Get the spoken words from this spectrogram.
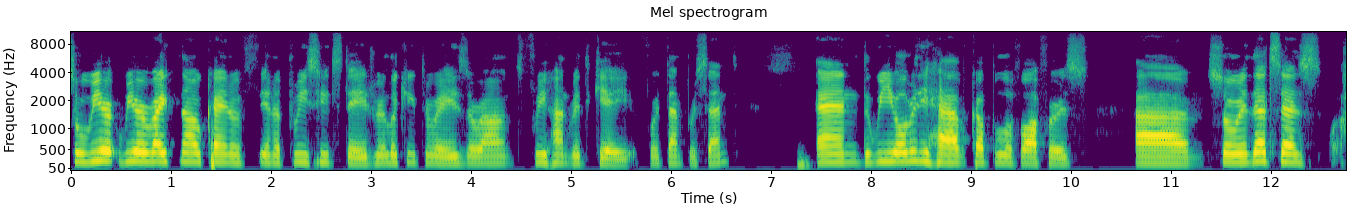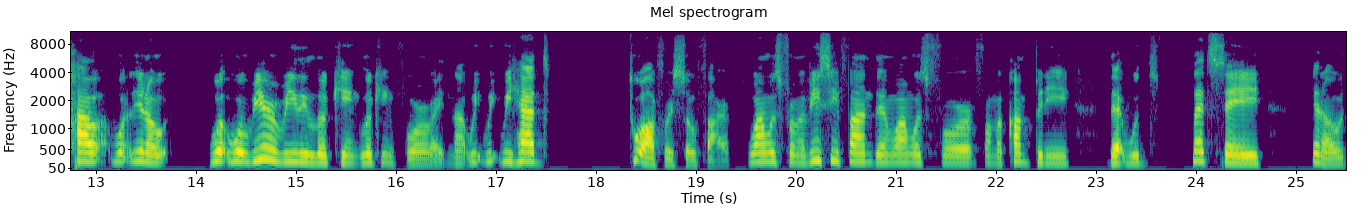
so we're we are right now kind of in a pre-seed stage. We're looking to raise around 300k for 10%, and we already have a couple of offers. Um, so in that sense, how you know what, what we're really looking looking for right now, we, we we had two offers so far. One was from a VC fund, and one was for from a company that would let's say you know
